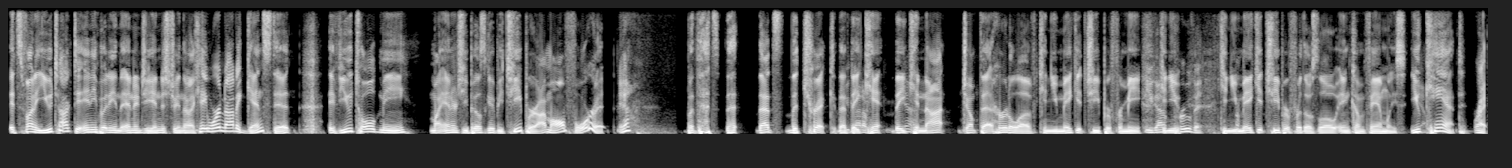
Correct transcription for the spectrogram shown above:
It's funny. You talk to anybody in the energy industry, and they're like, "Hey, we're not against it. If you told me my energy bill's going to be cheaper, I'm all for it." Yeah. But that's that. That's the trick that You they gotta- can't. They yeah. cannot jump that hurdle of. Can you make it cheaper for me? You gotta can you prove it. Can you make it cheaper for those low income families? You can't. Right.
